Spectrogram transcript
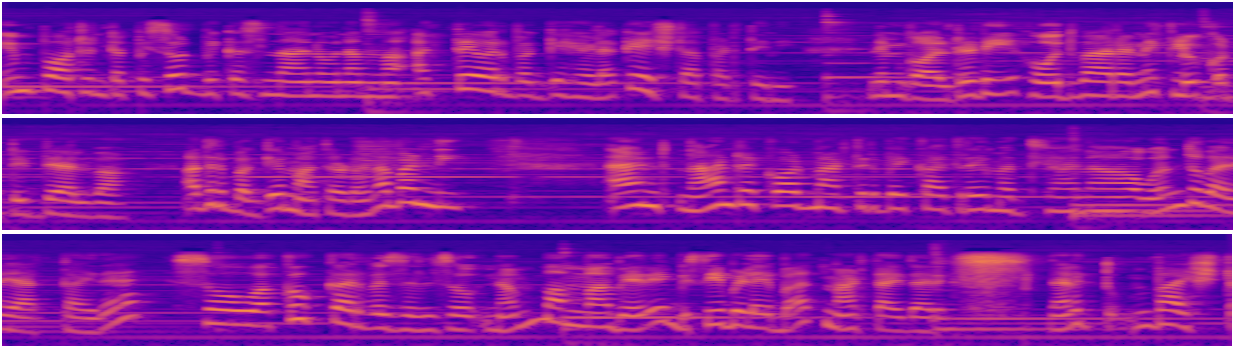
ಇಂಪಾರ್ಟೆಂಟ್ ಎಪಿಸೋಡ್ ಬಿಕಾಸ್ ನಾನು ನಮ್ಮ ಅತ್ತೆಯವ್ರ ಬಗ್ಗೆ ಹೇಳೋಕ್ಕೆ ಇಷ್ಟಪಡ್ತೀನಿ. ನಿಮ್ಗೆ ಆಲ್ರೆಡಿ ಹೋದ ವಾರನೇ ಕ್ಲೂ ಕೊಟ್ಟಿದ್ದೆ ಅಲ್ವಾ? ಅದ್ರ ಬಗ್ಗೆ ಮಾತಾಡೋಣ ಬನ್ನಿ. ಆ್ಯಂಡ್ ನಾನು ರೆಕಾರ್ಡ್ ಮಾಡ್ತಿರ್ಬೇಕಾದ್ರೆ ಮಧ್ಯಾಹ್ನ ಒಂದೂವರೆ ಆಗ್ತಾ ಇದೆ. ಸೊ ಕುಕ್ಕರ್ ವಿಸಿಲ್ಸು ನಮ್ಮಮ್ಮ ಬೇರೆ ಬಿಸಿಬೇಳೆ ಬಾತ್ ಮಾಡ್ತಾ ಇದ್ದಾರೆ. ನನಗೆ ತುಂಬ ಇಷ್ಟ.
